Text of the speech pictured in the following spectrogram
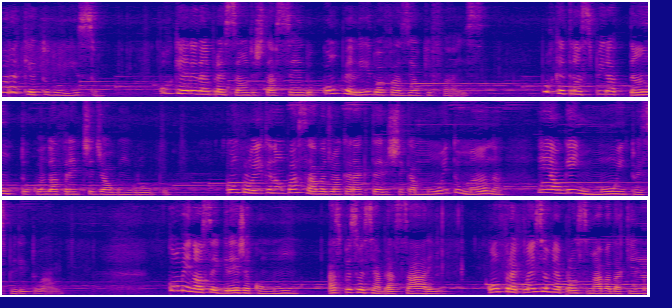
para que tudo isso? Por que ele dá a impressão de estar sendo compelido a fazer o que faz? Por que transpira tanto quando à frente de algum grupo? Concluí que não passava de uma característica muito humana em alguém muito espiritual. Como em nossa igreja é comum as pessoas se abraçarem, com frequência eu me aproximava daquele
